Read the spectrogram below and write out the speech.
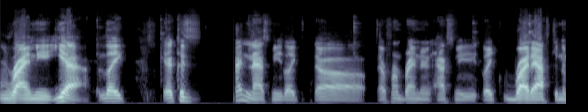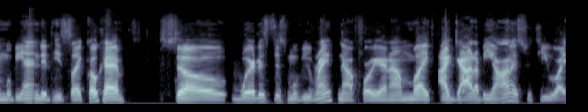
Raimi, yeah, like because Brandon asked me like uh our friend Brandon asked me like right after the movie ended. He's like, okay, so where does this movie rank now for you? And I'm like, I gotta be honest with you. I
